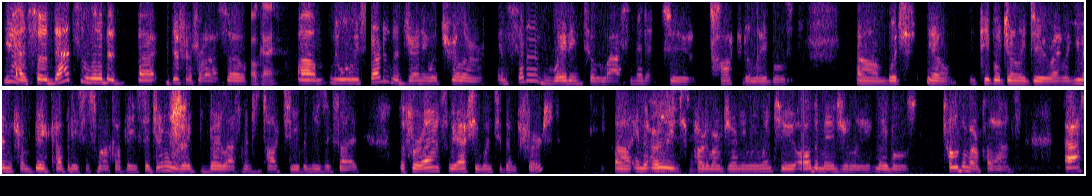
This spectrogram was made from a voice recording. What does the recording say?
Yeah, so that's a little bit uh, different for us. So okay, um, when we started the journey with Triller, instead of waiting till the last minute to talk to the labels, um, which you know people generally do, right? Like even from big companies to small companies, they generally wait the very last minute to talk to the music side. But for us, we actually went to them first. Uh, in the oh, early part of our journey, we went to all the major labels, told them our plans, asked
